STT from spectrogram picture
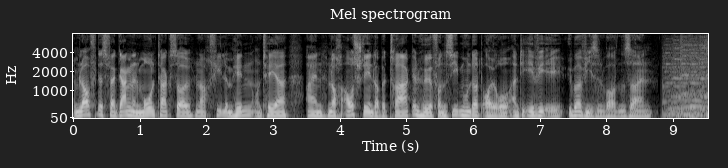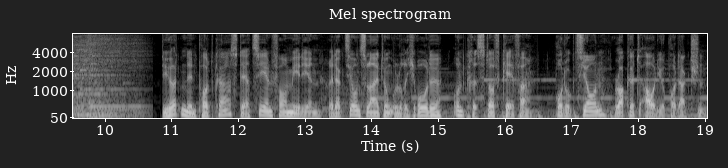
Im Laufe des vergangenen Montags soll nach vielem Hin und Her ein noch ausstehender Betrag in Höhe von 700 Euro an die EWE e überwiesen worden sein. Sie hörten den Podcast der CNV Medien, Redaktionsleitung Ulrich Rode und Christoph Käfer. Produktion Rocket Audio Production.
